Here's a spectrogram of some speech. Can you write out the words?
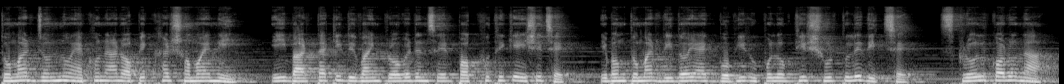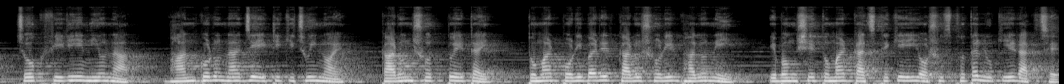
তোমার জন্য এখন আর অপেক্ষার সময় নেই। এই বার্তাটি ডিভাইন প্রভিডেন্সের পক্ষ থেকে এসেছে এবং তোমার হৃদয়ে এক গভীর উপলব্ধির সুর তুলে দিচ্ছে। স্ক্রোল করো না, চোখ ফিরিয়ে নিও না, ভান করো না যে এটি কিছুই নয়। কারণ সত্য এটাই, তোমার পরিবারের কারও শরীর ভালো নেই এবং সে তোমার কাছ থেকে এই অসুস্থতা লুকিয়ে রাখছে।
